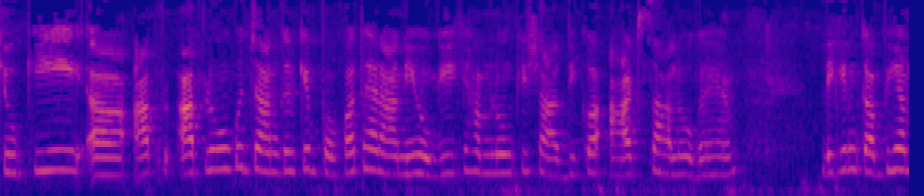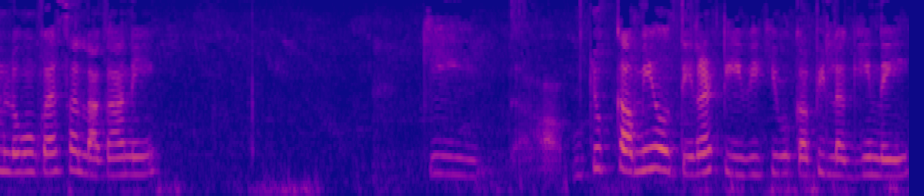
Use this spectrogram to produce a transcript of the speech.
क्योंकि आप आप लोगों को जान करके बहुत हैरानी होगी कि हम लोगों की शादी को आठ साल हो गए हैं, लेकिन कभी हम लोगों को ऐसा लगा नहीं कि जो कमी होती है ना टीवी की, वो कभी लगी नहीं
